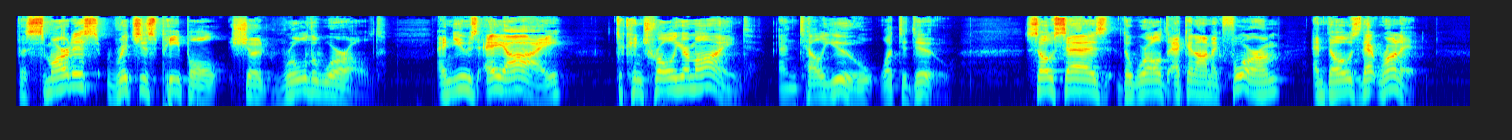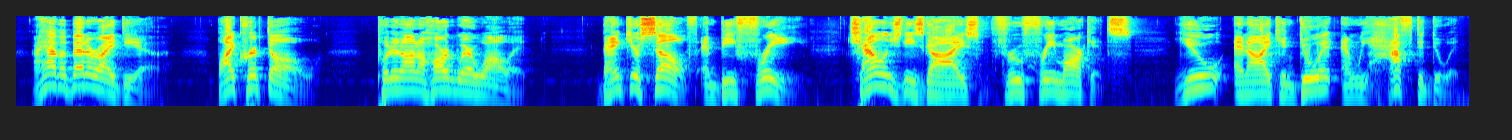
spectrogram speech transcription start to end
The smartest, richest people should rule the world and use AI to control your mind and tell you what to do. So says the World Economic Forum and those that run it. I have a better idea. Buy crypto, put it on a hardware wallet, bank yourself, and be free. Challenge these guys through free markets. You and I can do it, and we have to do it.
